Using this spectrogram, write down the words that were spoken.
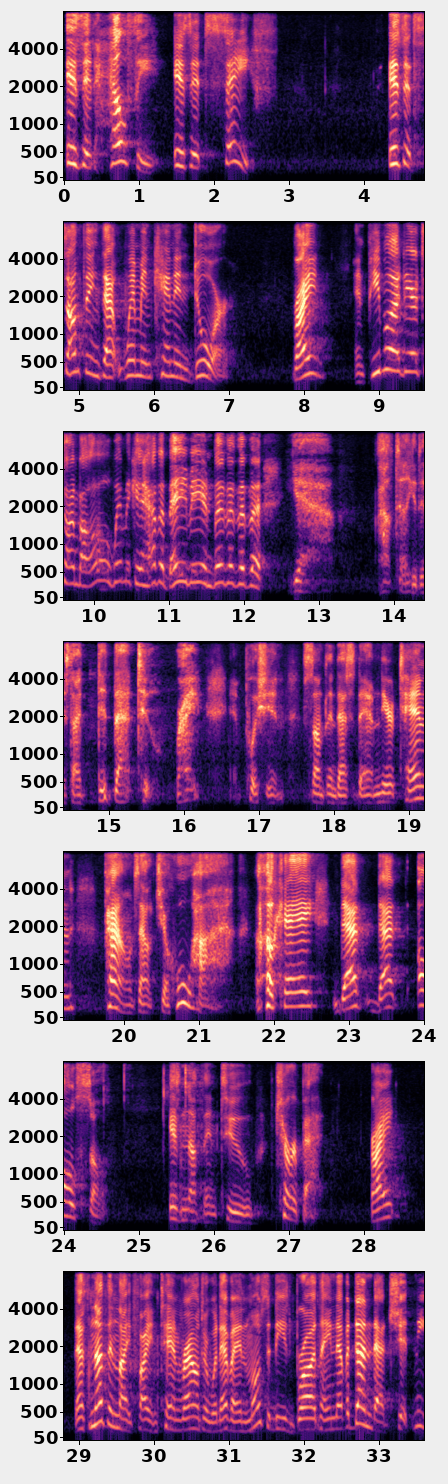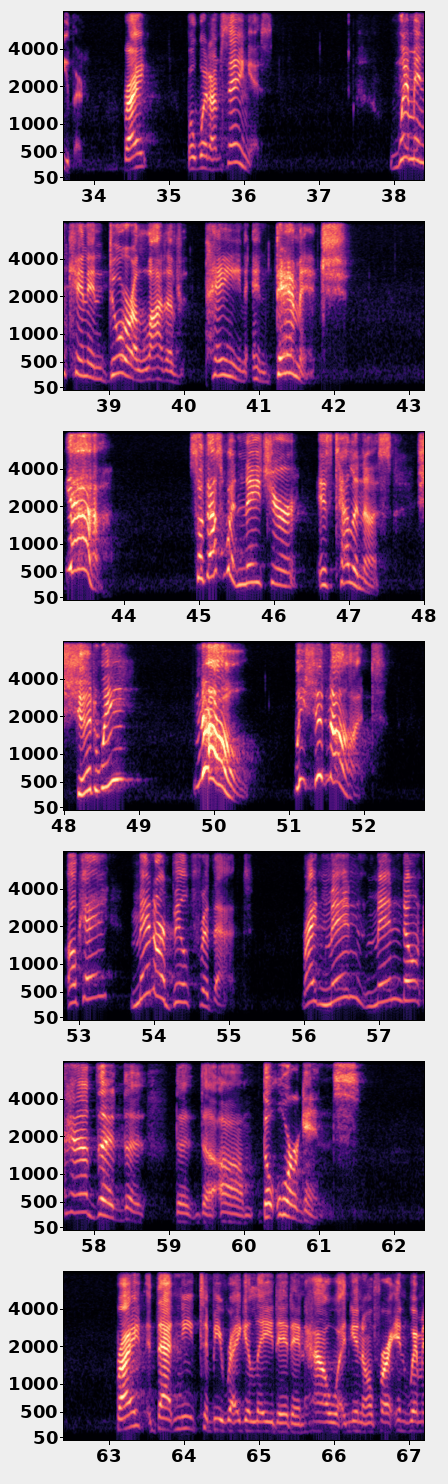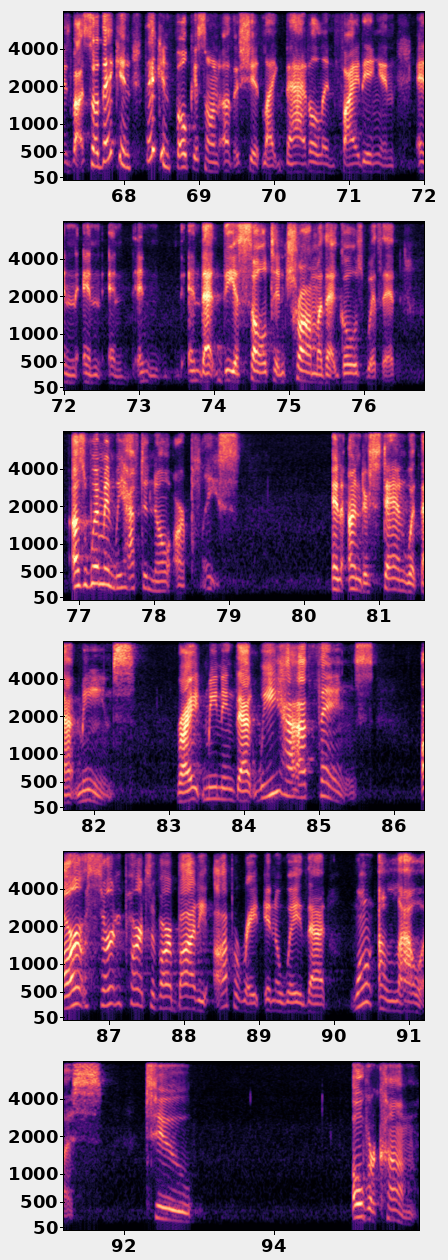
is it healthy is it safe is it something that women can endure right And people out there talking about, oh, women can have a baby and blah, blah, blah, blah. Yeah, I'll tell you this, I did that too, right? And pushing something that's damn near 10 pounds out your hoo-ha, okay? That, that also is nothing to chirp at, right? That's nothing like fighting 10 rounds or whatever. And most of these broads ain't never done that shit neither, right? But what I'm saying is, women can endure a lot of pain and damage. Yeah. So that's what nature is telling us. Should we? No, we should not. Okay? Men are built for that. Right? Men men don't have the the the the um the organs right that need to be regulated and how you know for in women's body so they can they can focus on other shit like battle and fighting and and and and and and that the assault and trauma that goes with it as women we have to know our place and understand what that means right meaning that we have things our certain parts of our body operate in a way that won't allow us to overcome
